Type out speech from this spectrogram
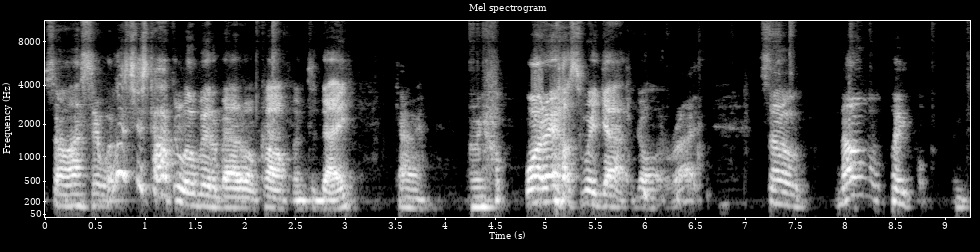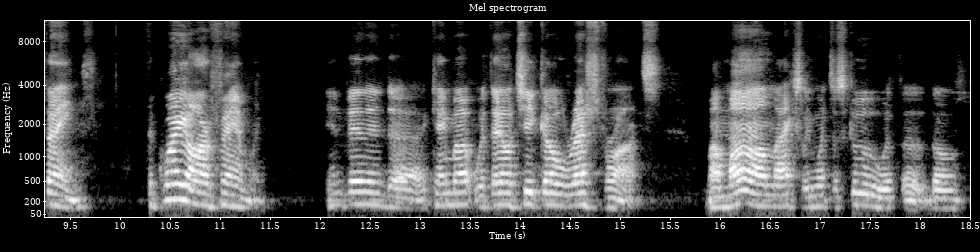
so I said, well, let's just talk a little bit about old Kaufman today. Kind of, I mean, what else we got going, right? So, notable people and things. The Cuellar family invented, uh, came up with El Chico restaurants my mom actually went to school with the, those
